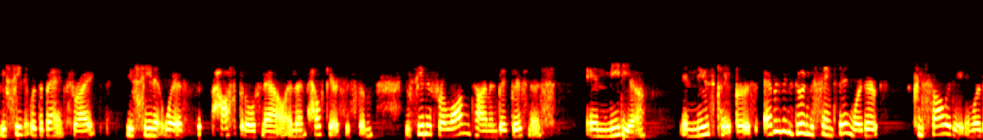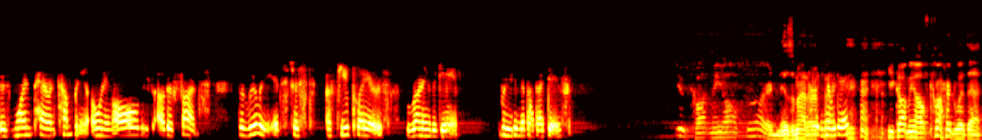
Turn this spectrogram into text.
You've seen it with the banks, right? You've seen it with hospitals now and the healthcare system. You've seen it for a long time in big business, in media, in newspapers. Everything's doing the same thing where they're consolidating, where there's one parent company owning all these other fronts. But really, it's just a few players running the game. What do you think about that, Dave? You caught me off guard. As a matter of fact, you caught me off guard with that.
